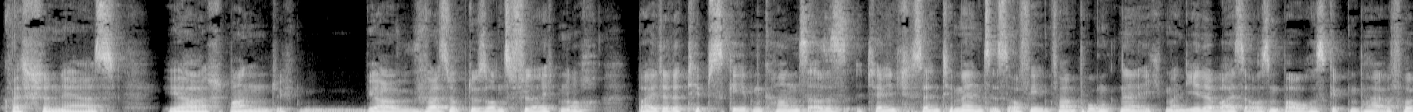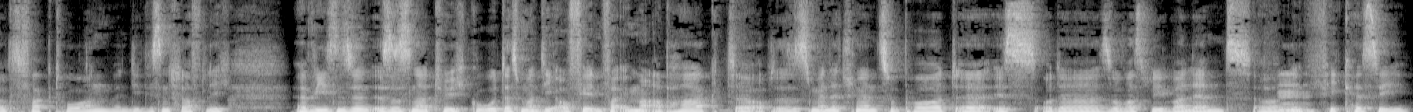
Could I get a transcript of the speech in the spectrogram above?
Questionnaires. Ja, spannend. Ich, ja, ich weiß nicht, ob du sonst vielleicht noch weitere Tipps geben kannst. Also Change Sentiments ist auf jeden Fall ein Punkt. Ne? Ich meine, jeder weiß aus dem Bauch, es gibt ein paar Erfolgsfaktoren, wenn die wissenschaftlich erwiesen sind, ist es natürlich gut, dass man die auf jeden Fall immer abhakt, äh, ob das Management Support äh, ist oder sowas wie Valenz, äh, mhm. Efficacy.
